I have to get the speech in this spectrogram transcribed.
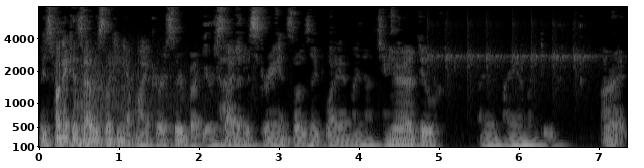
It's funny because I was looking at my cursor, but your side of the screen, so I was like, why am I not changing? You're a doof. I am, I am a dude. All right.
